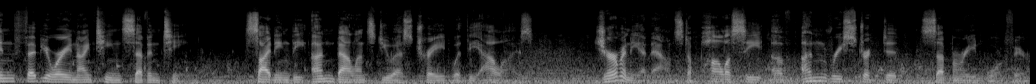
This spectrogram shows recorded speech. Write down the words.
In February 1917, citing the unbalanced U.S. trade with the Allies, Germany announced a policy of unrestricted submarine warfare.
